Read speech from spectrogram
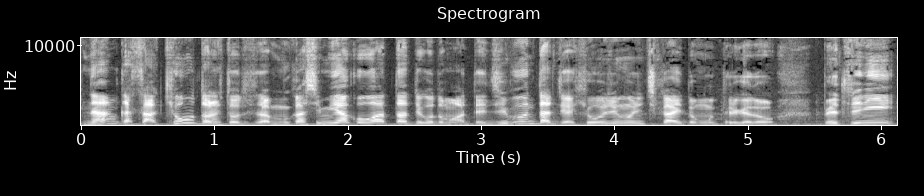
なんかさ京都の人ってさ昔都があったってこともあって自分たちが標準語に近いと思ってるけど別に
